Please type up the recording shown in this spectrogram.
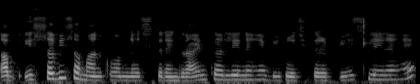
अब इस सभी सामान को हमने अच्छी तरह ग्राइंड कर लेना है, बिल्कुल अच्छी तरह पीस लेना है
